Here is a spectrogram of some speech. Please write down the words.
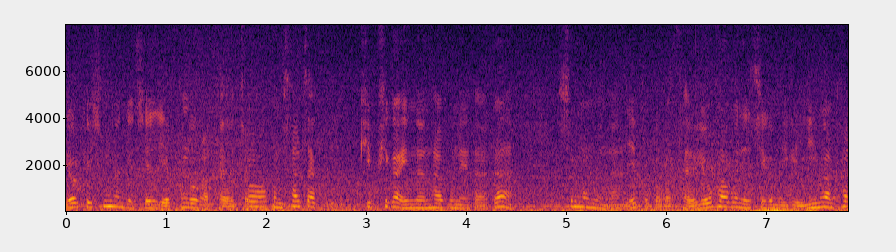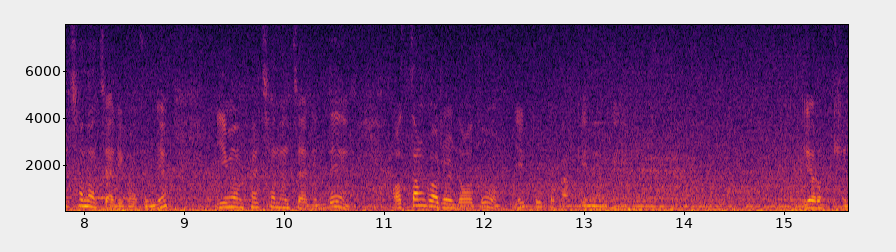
이렇게 심는 게 제일 예쁜 것 같아요. 조금 살짝 깊이가 있는 화분에다가 심으면 예쁠 것 같아요. 이 화분이 지금 이게 28,000원짜리거든요. 28,000원짜리인데 어떤 거를 넣어도 예쁠 것 같기는 해요. 이렇게.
